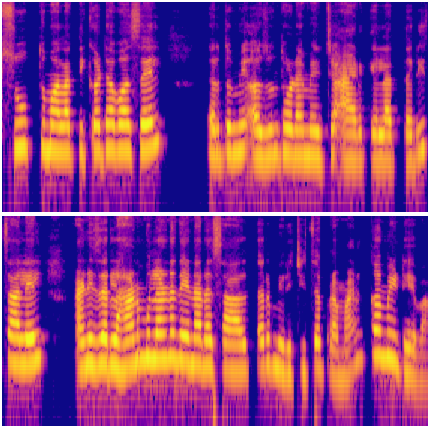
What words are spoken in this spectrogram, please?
सूप तुम्हाला तिखट हवं असेल, तर तुम्ही अजून थोड्या मिरच्या ऍड केलात तरी चालेल आणि जर लहान मुलांना देणार असाल, तर मिरचीचं प्रमाण कमी ठेवा.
